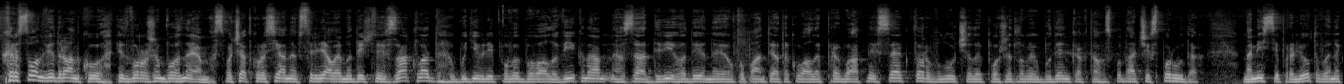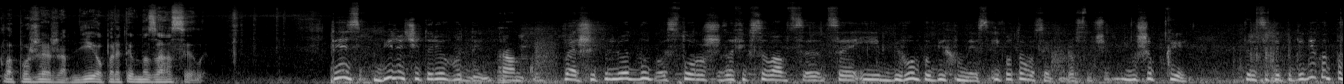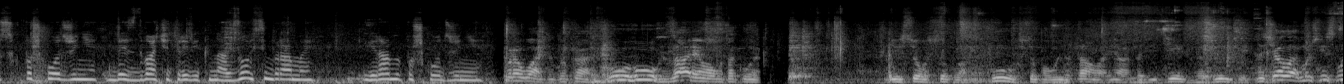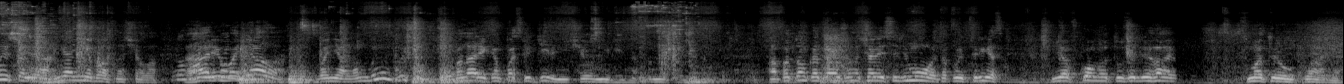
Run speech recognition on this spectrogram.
Херсон від ранку під ворожим вогнем. Спочатку росіяни обстріляли медичний заклад. В будівлі повибивало вікна. За дві години окупанти атакували приватний сектор, влучили по житлових будинках та господарчих спорудах. На місці прильоту виникла пожежа. Її оперативно загасили. Десь біля 4 годин ранку перший прильот був. Сторож зафіксував це, це і бігом побіг вниз. І потім оцей прильот случив. Ну, шибки 35 вікон пос- пошкоджені, десь 2 чи 3 вікна зовсім рами, і рами пошкоджені. кровать, вот такая. Угу, зарево вот такое. И все, стекла. Ух, все повылетало. Я до детей, до жинки. Сначала мы ж не слышали, огня не было сначала. Гарью воняло, воняло. Ну, вышли, фонариком посветили, ничего не видно. сумерки видно. А потом, когда уже в начале седьмого, такой треск, я в комнату забегаю, смотрю, пламя.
